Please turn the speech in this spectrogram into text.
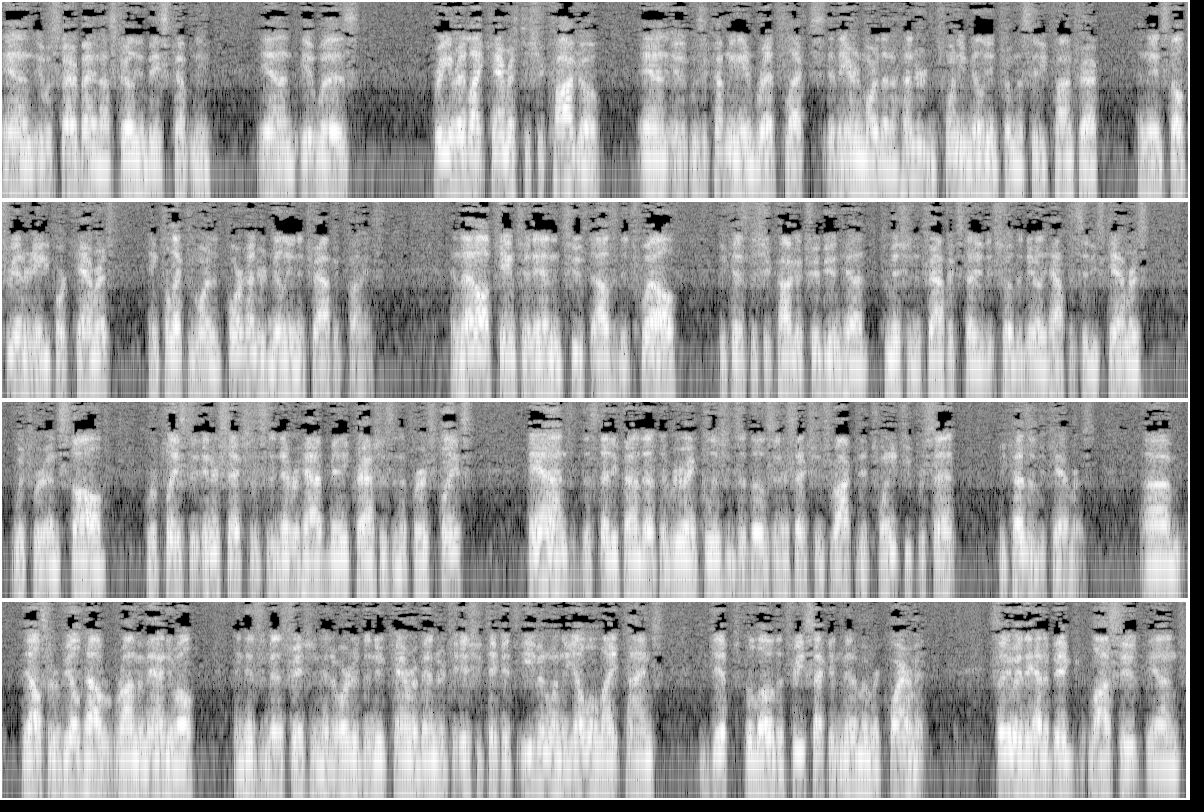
and it was started by an Australian-based company, and it was bringing red light cameras to Chicago, and it was a company named Redflex, and they earned more than 120 million from the city contract, and they installed 384 cameras and collected more than 400 million in traffic fines. And that all came to an end in 2012 because the Chicago Tribune had commissioned a traffic study that showed that nearly half the city's cameras, which were installed, were placed at intersections that never had many crashes in the first place. And the study found out that rear-end collisions at those intersections rocketed 22% because of the cameras. Um, they also revealed how Rahm Emanuel and his administration had ordered the new camera vendor to issue tickets even when the yellow light times dipped below the three second minimum requirement. So anyway, they had a big lawsuit and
